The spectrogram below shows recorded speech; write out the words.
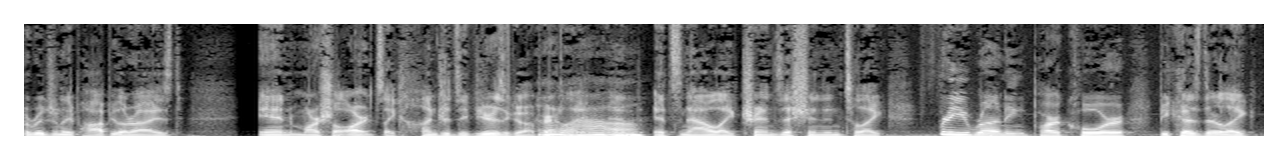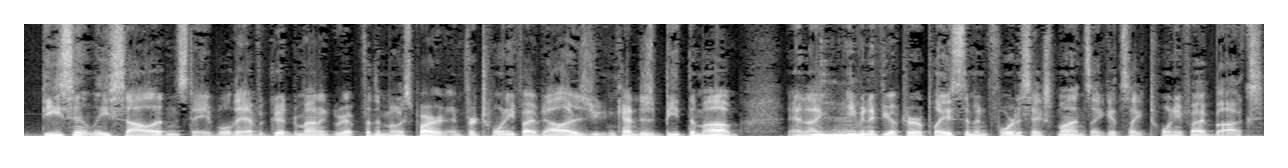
originally popularized in martial arts like hundreds of years ago oh, apparently wow. and it's now like transitioned into like free running parkour because they're like decently solid and stable. They have a good amount of grip for the most part. And for $25 you can kind of just beat them up. And like mm-hmm. even if you have to replace them in 4 to 6 months like it's like 25 bucks.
